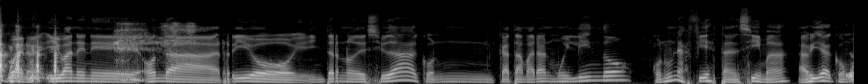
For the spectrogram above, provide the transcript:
Bueno, iban en eh, onda río interno de ciudad con un catamarán muy lindo, con una fiesta encima. Había como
